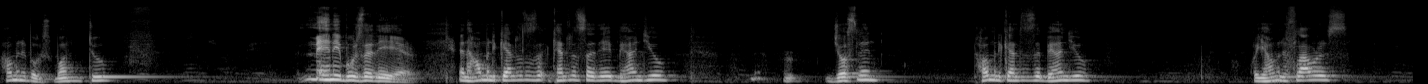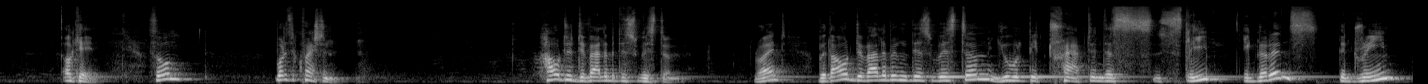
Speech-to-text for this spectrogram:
How many books? One, two? Many books are there. And how many candles, candles are there behind you? Jocelyn? How many candles are behind you? Or how many flowers? Okay. So, what is the question? How to develop this wisdom? Right? Without developing this wisdom, you will be trapped in this sleep, ignorance, the dream.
